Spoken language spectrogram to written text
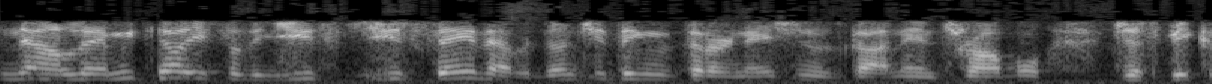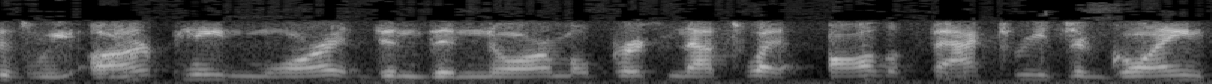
Now, let me tell you something. You, you say that, but don't you think that our nation has gotten in trouble just because we are paid more than the normal person? That's why all the factories are going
